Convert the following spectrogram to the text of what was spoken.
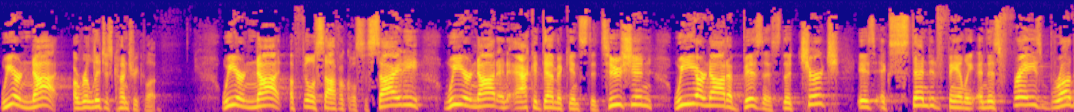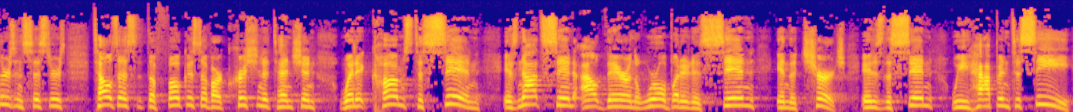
We are not a religious country club. We are not a philosophical society. We are not an academic institution. We are not a business. The church is extended family. And this phrase, brothers and sisters, tells us that the focus of our Christian attention when it comes to sin is not sin out there in the world, but it is sin in the church. It is the sin we happen to see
